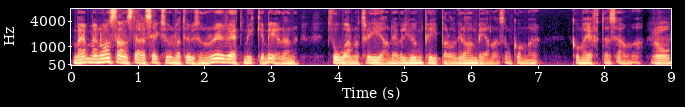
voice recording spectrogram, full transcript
Men, men någonstans där 600 000 och det är rätt mycket mer än tvåan och trean. Det är väl ljungpipar och grönbena som kommer, kommer efter sen. Ja.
